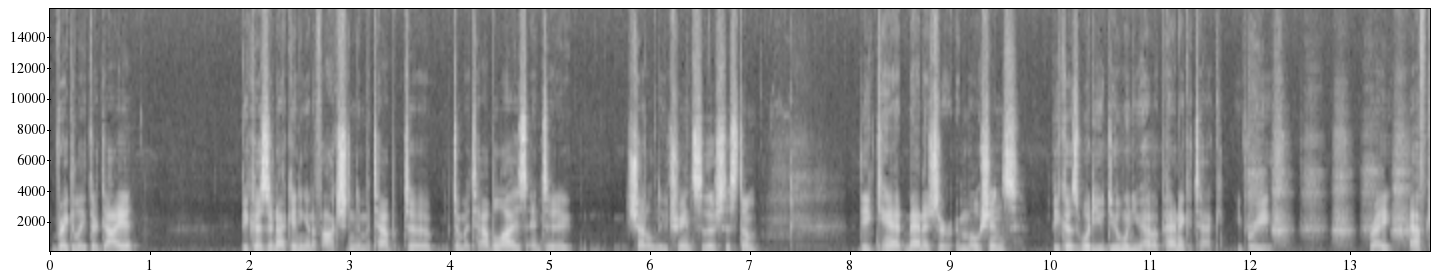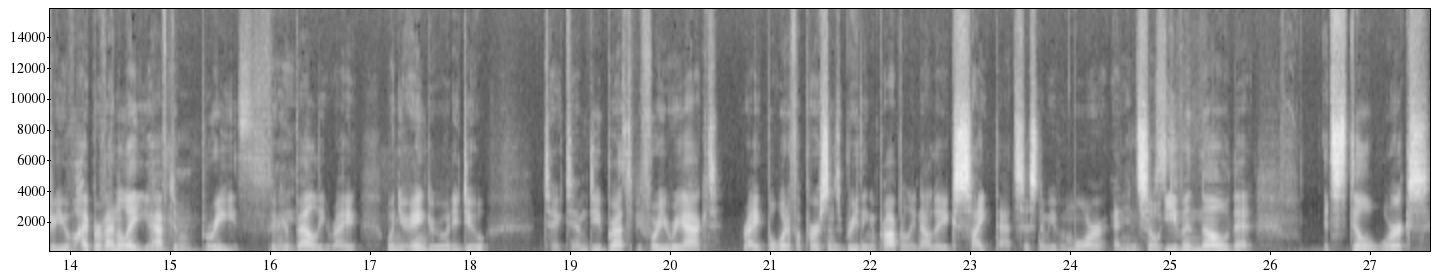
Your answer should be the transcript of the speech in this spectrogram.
regulate their diet because they're not getting enough oxygen to, metab- to, to metabolize and to shuttle nutrients to their system. They can't manage their emotions because what do you do when you have a panic attack? You breathe, right? After you hyperventilate, you have to mm-hmm. breathe through your belly, right? When you're angry, what do you do? Take 10 deep breaths before you react, right? But what if a person's breathing improperly? Now they excite that system even more. And so even though that it still works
